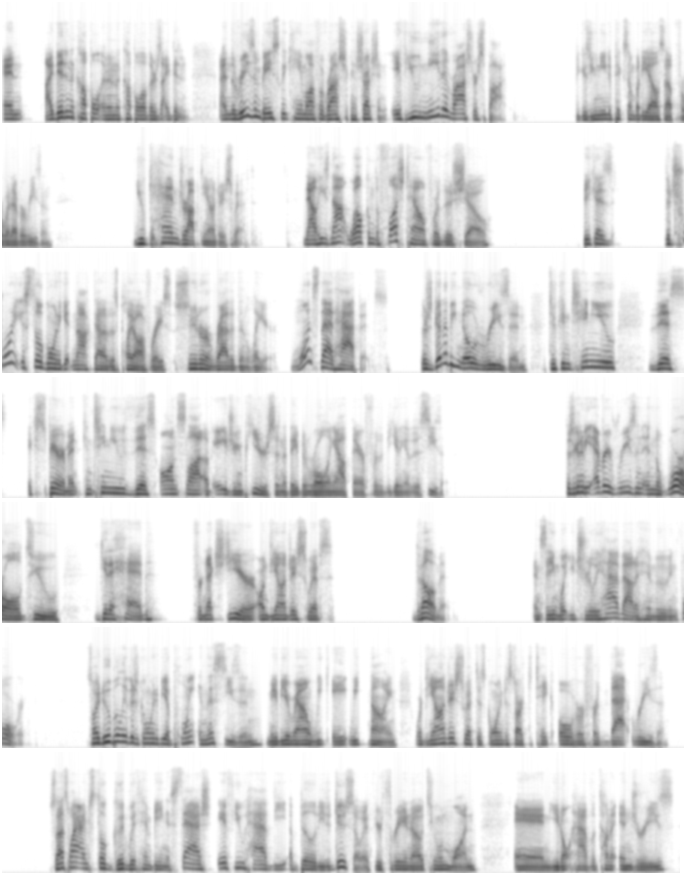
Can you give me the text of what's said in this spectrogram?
And I did in a couple, and in a couple others, I didn't. And the reason basically came off of roster construction. If you need a roster spot because you need to pick somebody else up for whatever reason, you can drop D'Andre Swift. Now, he's not welcome to Flushtown for this show because Detroit is still going to get knocked out of this playoff race sooner rather than later. Once that happens, there's going to be no reason to continue this experiment, continue this onslaught of Adrian Peterson that they've been rolling out there for the beginning of this season. There's going to be every reason in the world to get ahead for next year on D'Andre Swift's development and seeing what you truly have out of him moving forward. So I do believe there's going to be a point in this season, maybe around week eight, week nine, where D'Andre Swift is going to start to take over for that reason. So that's why I'm still good with him being a stash if you have the ability to do so. If you're 3 and 0, 2 and 1 and you don't have a ton of injuries,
